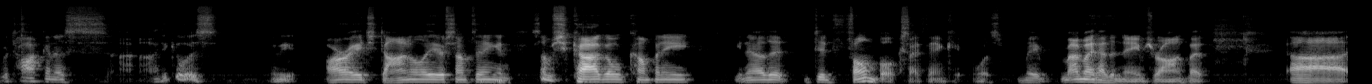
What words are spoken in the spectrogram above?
we're talking to, I think it was maybe R.H. Donnelley or something, and some Chicago company, you know, that did phone books. I think it was maybe I might have the names wrong, but uh,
